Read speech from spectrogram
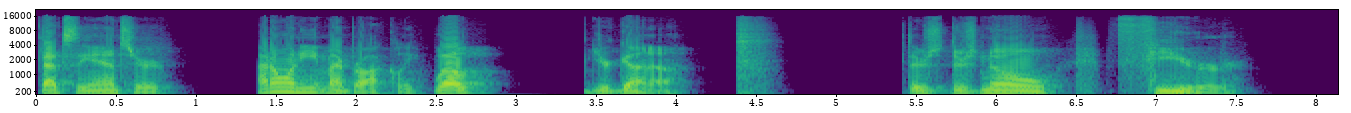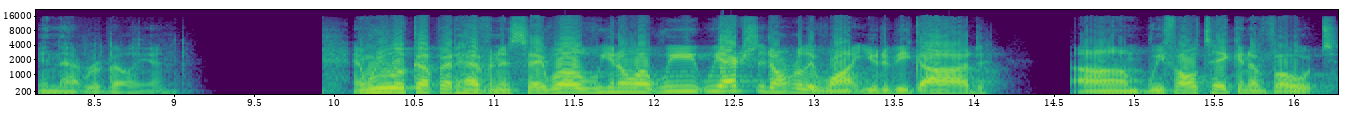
That's the answer. I don't want to eat my broccoli. Well, you're gonna. There's, there's no fear in that rebellion. And we look up at heaven and say, well, you know what? We, we actually don't really want you to be God um, we've all taken a vote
